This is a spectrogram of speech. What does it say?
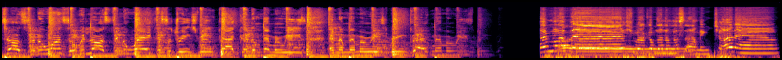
Toast to the ones that we lost in the way, cause the drinks bring back the memories. And the memories bring back memories. Bring back. Hi mga! Welcome na naman sa aming channel!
